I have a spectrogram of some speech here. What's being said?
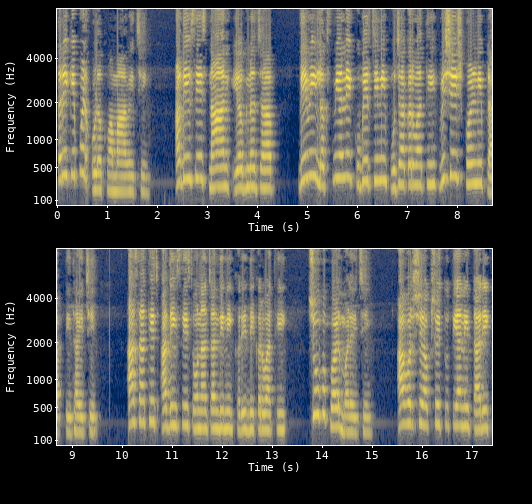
તરીકે પણ ઓળખવામાં આવે છે. આ દિવસે સ્નાન, યજ્ઞ, જાપ, દેવી, લક્ષ્મી અને કુબેરજીની પૂજા કરવાથી વિશેષ ફળની પ્રાપ્તિ થાય છે. આ સાથે જ આ દિવસે સોના ચાંદીની ખરીદી કરવાથી શુભ ફળ મળે છે. આ વર્ષે અક્ષય તૃતીયાની તારીખ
